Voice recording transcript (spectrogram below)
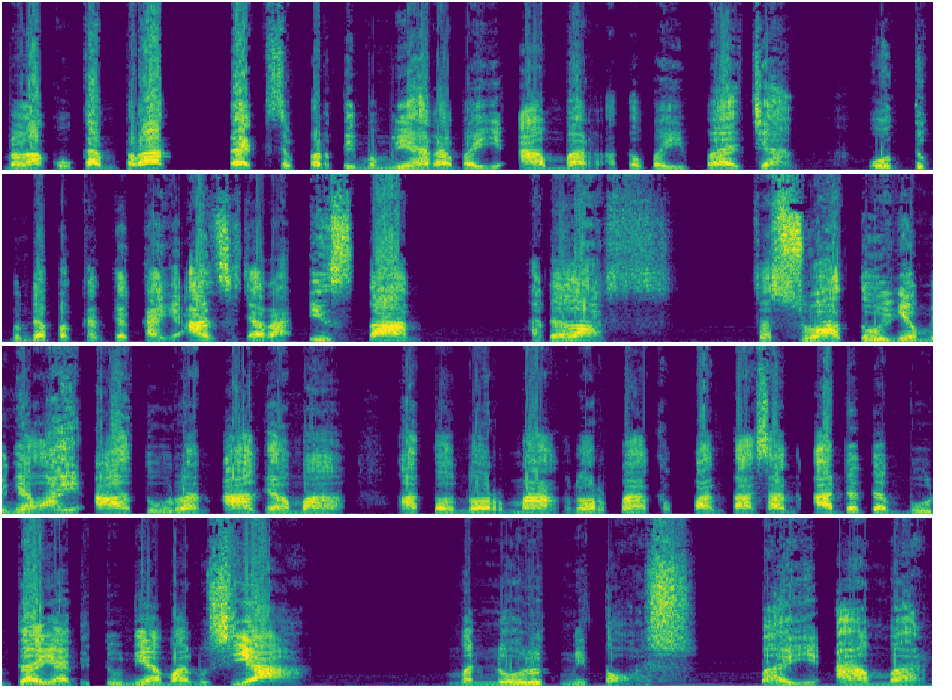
melakukan praktek seperti memelihara bayi ambar atau bayi bajang untuk mendapatkan kekayaan secara instan adalah sesuatu yang menyalahi aturan agama atau norma-norma kepantasan adat dan budaya di dunia manusia. Menurut mitos, bayi Amar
